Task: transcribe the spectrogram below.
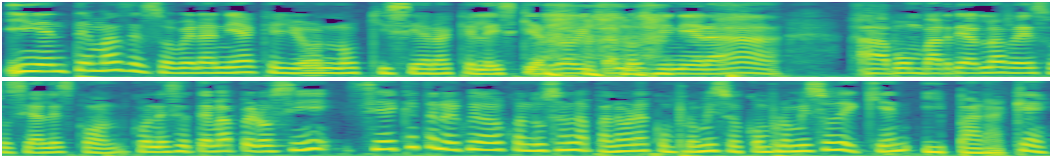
y en temas de soberanía que yo no quisiera que la izquierda ahorita nos viniera a, bombardear las redes sociales con, con ese tema, pero sí, sí hay que tener cuidado cuando usan la palabra compromiso. ¿Compromiso de quién y para qué?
